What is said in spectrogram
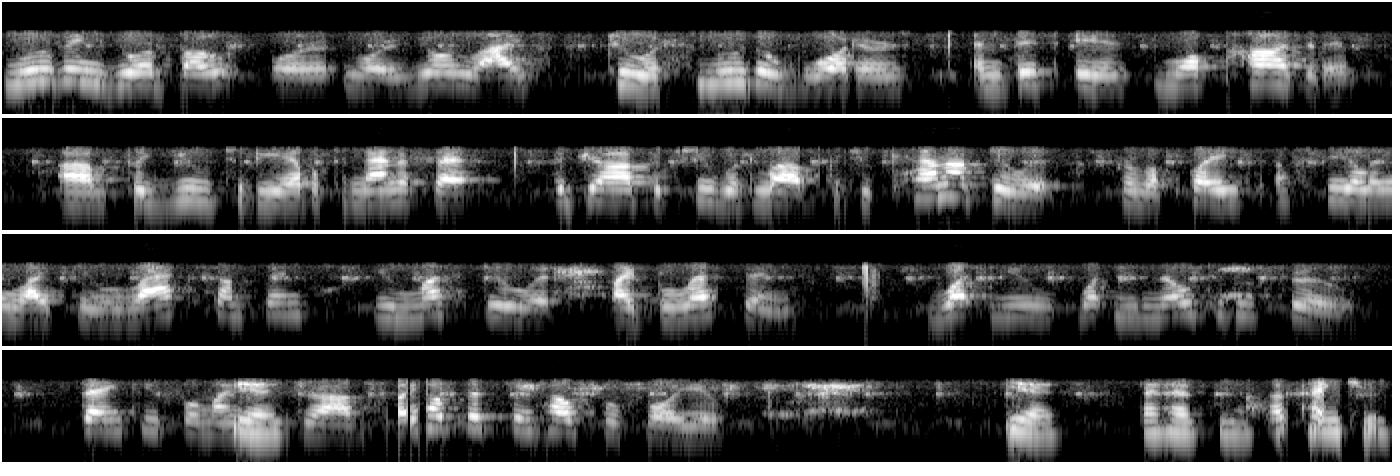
moving your boat or your your life to a smoother waters, and this is more positive um, for you to be able to manifest the job that you would love, but you cannot do it from a place of feeling like you lack something. You must do it by blessing what you what you know to be true. Thank you for my Yes. new job. So I hope that's been helpful for you. Yes, that has been. Okay. Thank you.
